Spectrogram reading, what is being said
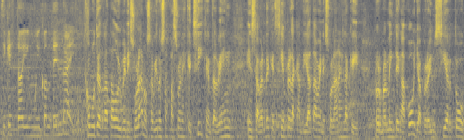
Así que estoy muy contenta. Y... ¿Cómo te ha tratado el venezolano sabiendo esas pasiones que existen? Tal vez en, saber de que siempre la candidata venezolana es la que normalmente en apoya, pero hay un cierto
